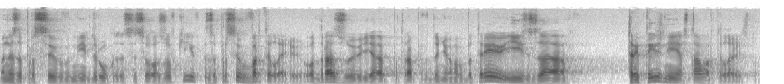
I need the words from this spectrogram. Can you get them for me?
Мене запросив мій друг ССО Азов Київ, запросив в артилерію. Одразу я потрапив до нього в батарею, і за три тижні я став артилеристом.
